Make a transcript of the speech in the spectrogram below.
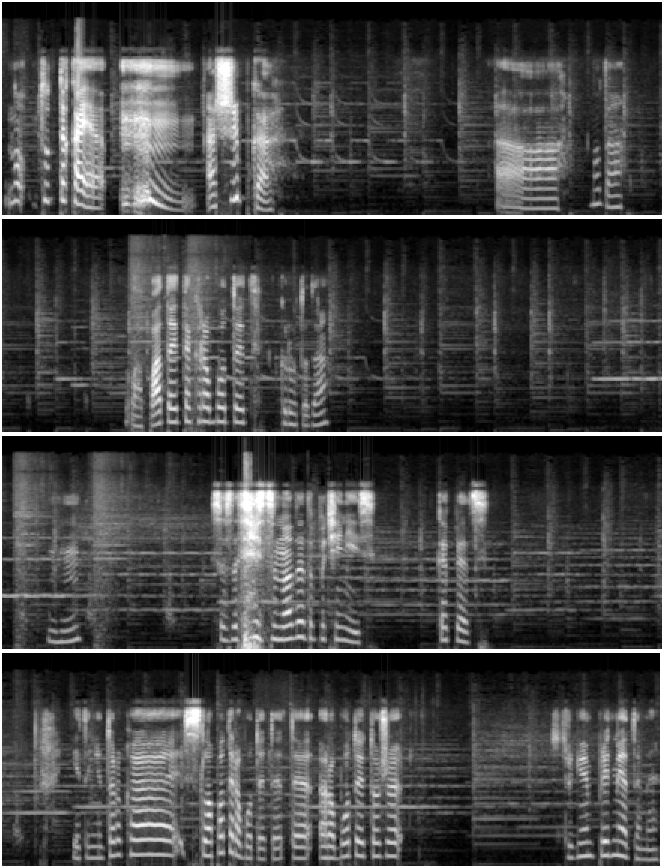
ну, тут такая ошибка. А, ну да. Лопатой так работает. Круто, да? Угу. Создательство, надо это починить. Капец. И это не только с лопатой работает, это работает тоже с другими предметами.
